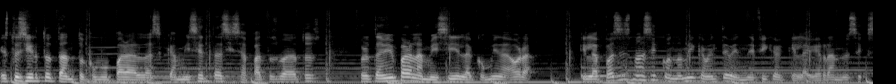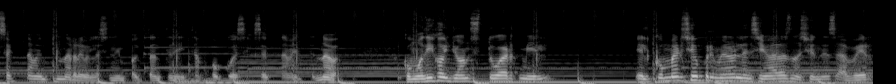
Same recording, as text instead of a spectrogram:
Esto es cierto tanto como para las camisetas y zapatos baratos, pero también para la medicina y la comida. Ahora, que la paz es más económicamente benéfica que la guerra no es exactamente una revelación impactante ni tampoco es exactamente nueva. Como dijo John Stuart Mill, el comercio primero le enseñó a las naciones a ver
